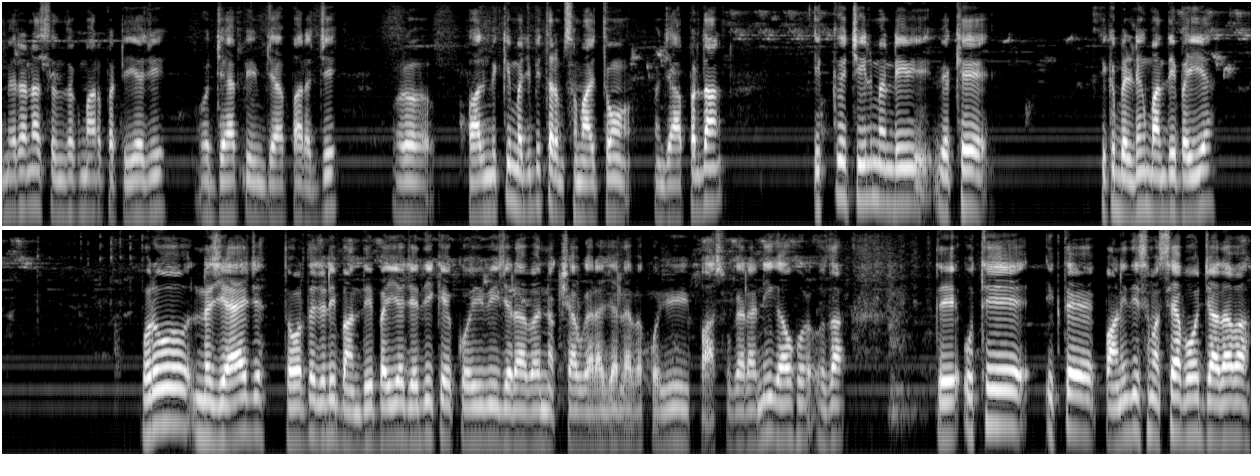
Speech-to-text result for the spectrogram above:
ਮੇਰਾ ਨਾਮ ਸੁਰਿੰਦਰ ਕੁਮਾਰ ਭੱਟੀ ਹੈ ਜੀ। ਔਰ ਜੈ ਭੀਮ, ਜੈ ਭਾਰਤ ਜੀ। ਔਰ ਵਾਲਮੀਕੀ ਮਜਬੀ ਧਰਮ ਸਮਾਜ ਤੋਂ ਪੰਜਾਬ ਪ੍ਰਧਾਨ। ਇੱਕ ਚੀਲ ਮੰਡੀ ਵਿਖੇ ਇੱਕ ਬਿਲਡਿੰਗ ਬਣਦੀ ਪਈ ਹੈ। ਪਰ ਉਹ ਨਜਾਇਜ਼ ਤੌਰ ਤੇ ਜਿਹੜੀ ਬਣਦੀ ਪਈ ਹੈ, ਜਿਹਦੀ ਕਿ ਕੋਈ ਵੀ ਜਿਹੜਾ ਵਾ ਨਕਸ਼ਾ ਵਗੈਰਾ ਜਿਹੜਾ ਵਾ ਕੋਈ ਵੀ ਪਾਸ ਵਗੈਰਾ ਨਹੀਂ ਗਾ ਉਹਦਾ। ਤੇ ਉੱਥੇ ਇੱਕ ਤੇ ਪਾਣੀ ਦੀ ਸਮੱਸਿਆ ਬਹੁਤ ਜ਼ਿਆਦਾ ਵਾ,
